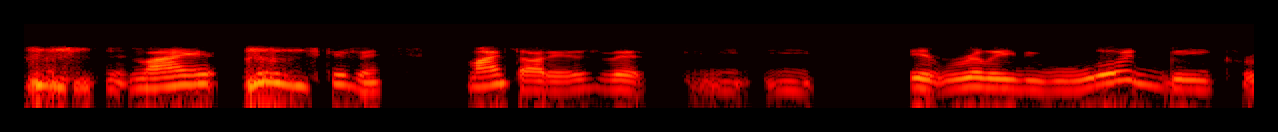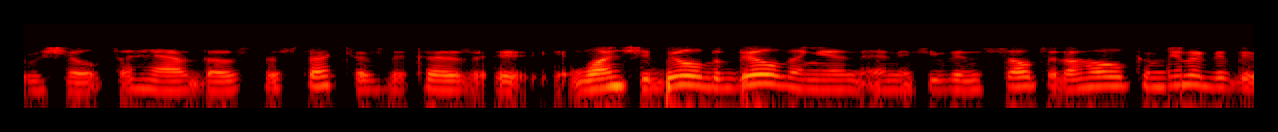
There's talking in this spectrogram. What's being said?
my excuse me, my thought is that it really would be crucial to have those perspectives because it, once you build a building and, and if you've insulted a whole community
